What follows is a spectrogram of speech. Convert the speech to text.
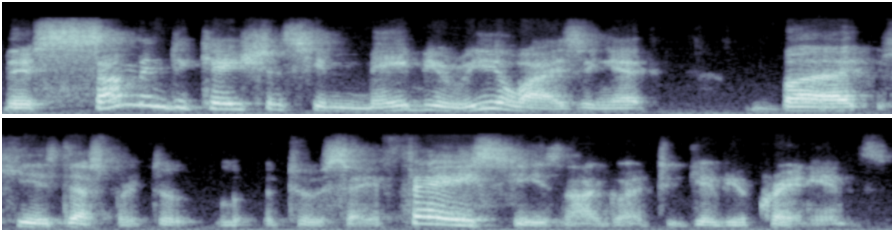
there's some indications he may be realizing it, but he is desperate to, to save face. He's not going to give Ukrainians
